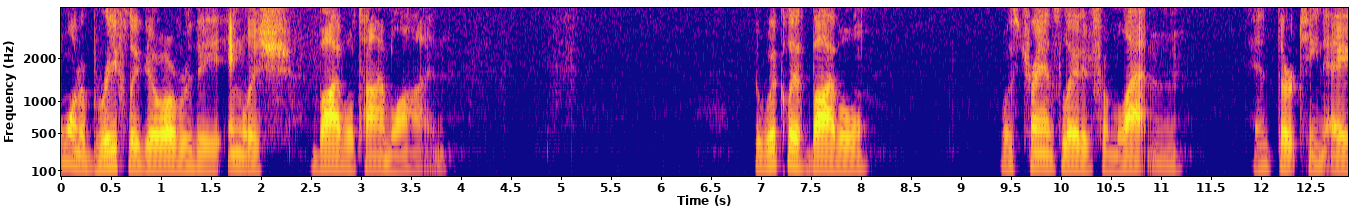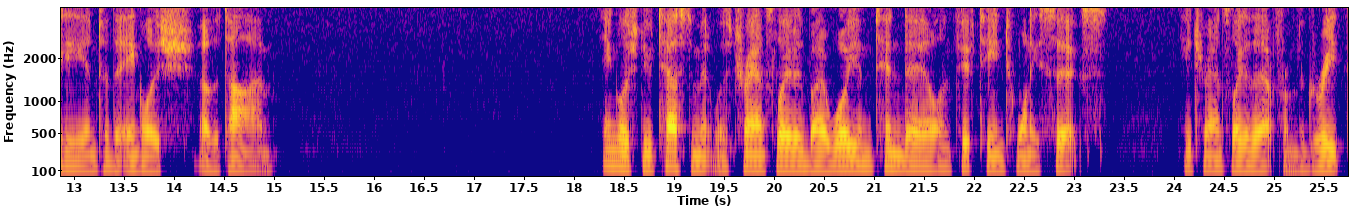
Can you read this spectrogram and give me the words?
Want to briefly go over the English Bible timeline. The Wycliffe Bible was translated from Latin in 1380 into the English of the time. English New Testament was translated by William Tyndale in 1526. He translated that from the Greek,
